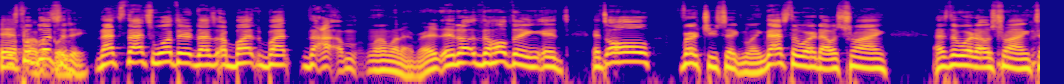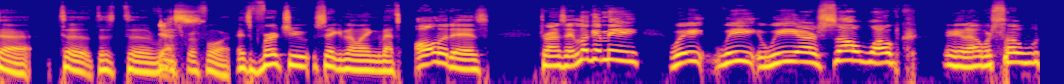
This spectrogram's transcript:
Yeah, it's probably. publicity. That's that's what they're. That's uh, but but the, um, well, whatever. It, it uh, the whole thing. It's it's all virtue signaling. That's the word I was trying. That's the word I was trying to to to to reach Yes. before. It's virtue signaling. That's all it is. Trying to say, look at me. We we we are so woke. You know, we're so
